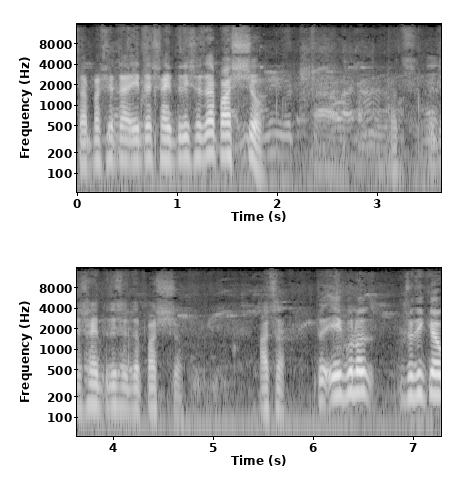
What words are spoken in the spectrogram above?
তারপর সেটা, এটা সাঁত্রিশ হাজার পাঁচশো। আচ্ছা এটা সাঁত্রিশ হাজার পাঁচশো। আচ্ছা তো এগুলো যদি কেউ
